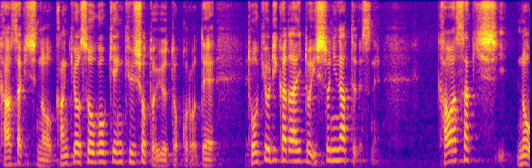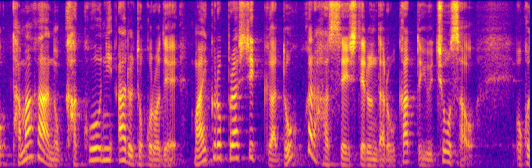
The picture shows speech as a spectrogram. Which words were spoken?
川崎市の環境総合研究所というところで東京理科大と一緒になってですね川崎市の多摩川の河口にあるところでマイクロプラスチックがどこから発生してるんだろうかという調査を行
